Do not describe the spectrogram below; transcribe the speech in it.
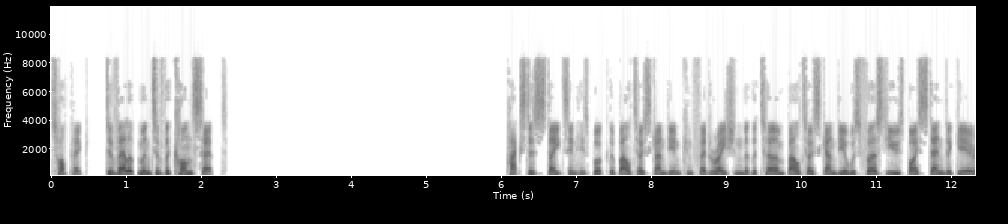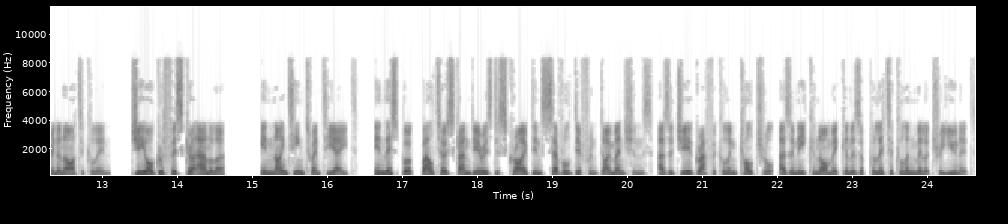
Topic: Development of the concept. Pakštas states in his book The Baltoscandian Confederation that the term Baltoscandia was first used by Sten de Geer in an article in Geografiska Annalen in 1928. In this book, Baltoscandia is described in several different dimensions, as a geographical and cultural, as an economic and as a political and military unit.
